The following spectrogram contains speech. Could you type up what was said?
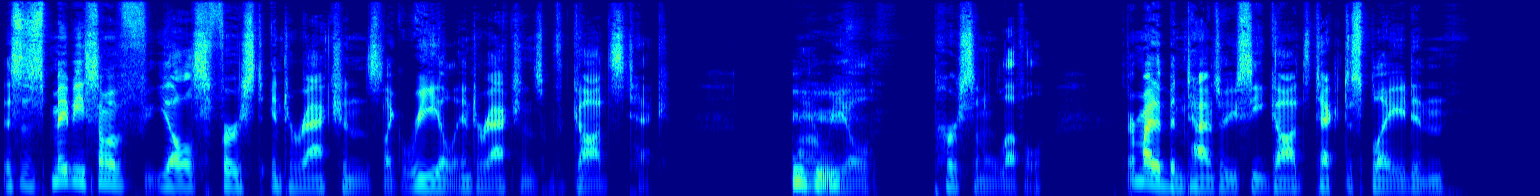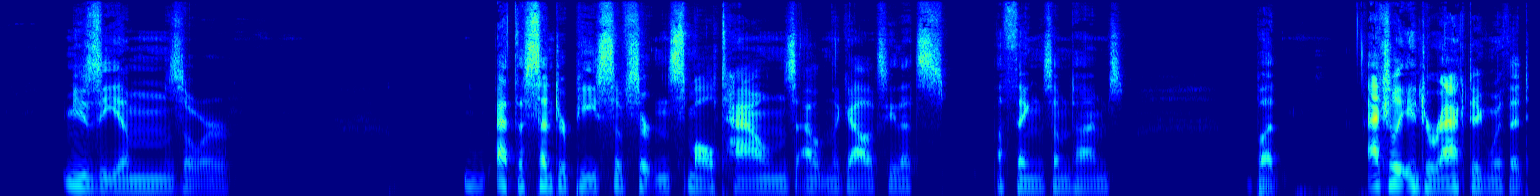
This is maybe some of y'all's first interactions, like real interactions with God's tech on a Mhm. real personal level. There might have been times where you see God's tech displayed in museums or at the centerpiece of certain small towns out in the galaxy. That's a thing sometimes. But actually interacting with it,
